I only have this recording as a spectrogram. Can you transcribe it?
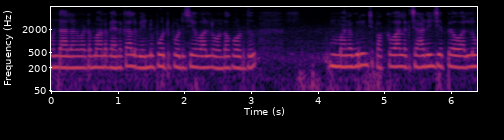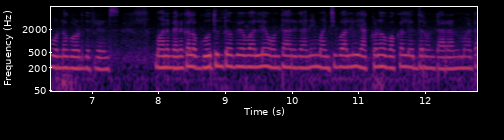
ఉండాలన్నమాట. మన వెనకాల వెన్నుపోటు పొడిచే వాళ్ళు ఉండకూడదు. మన గురించి పక్క వాళ్ళకి చాడీలు చెప్పే వాళ్ళు ఉండకూడదు ఫ్రెండ్స్. మన వెనకాల గోతులు తవ్వే వాళ్ళే ఉంటారు కానీ మంచి వాళ్ళు ఎక్కడో ఒకళ్ళు ఇద్దరు ఉంటారనమాట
